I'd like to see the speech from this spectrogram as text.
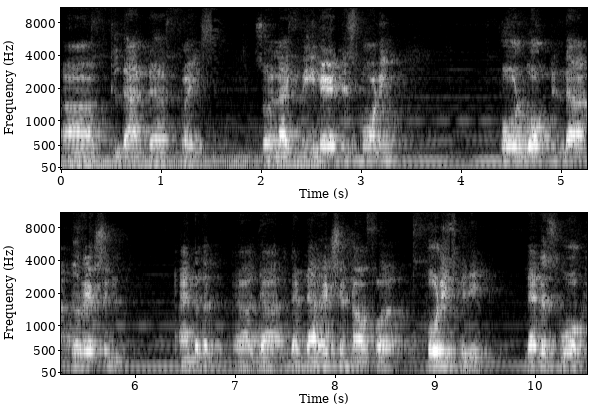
uh, to that uh, place. So, like we heard this morning, Paul walked in the direction and the, uh, the, the direction of uh, Holy Spirit. Let us walk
